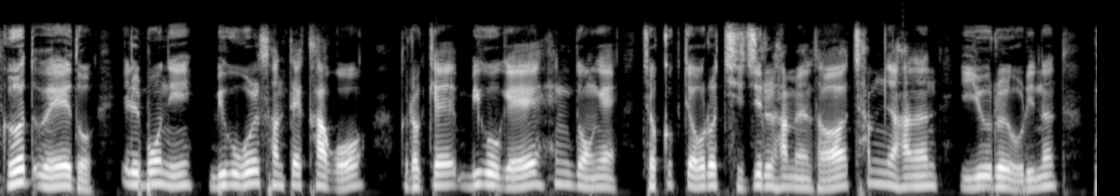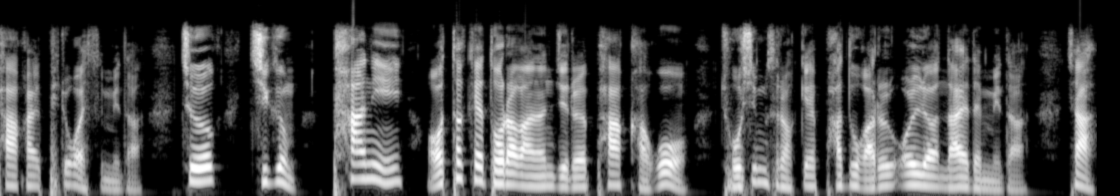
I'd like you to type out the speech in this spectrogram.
그것 외에도 일본이 미국을 선택하고 그렇게 미국의 행동에 적극적으로 지지를 하면서 참여하는 이유를 우리는 파악할 필요가 있습니다. 즉, 지금 판이 어떻게 돌아가는지를 파악하고 조심스럽게 바둑알을 올려놔야 됩니다. 자,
